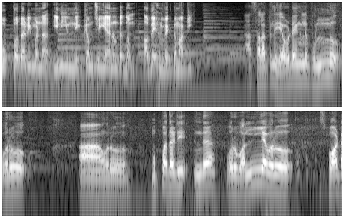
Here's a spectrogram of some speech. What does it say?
മുപ്പതടി മണ്ണ് ഇനിയും നീക്കം ചെയ്യാനുണ്ടെന്നും അദ്ദേഹം വ്യക്തമാക്കി. ആ സ്ഥലത്തിൽ എവിടെയെങ്കിലും ഫുള്ള് ഒരു ആ ഒരു മുപ്പതടി ഒരു വലിയ ഒരു സ്പോട്ട്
